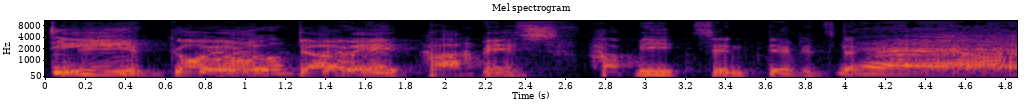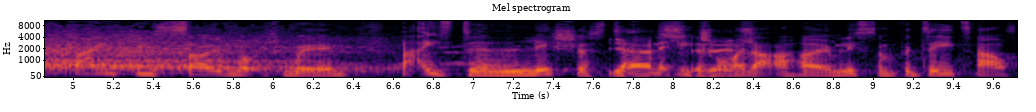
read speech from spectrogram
Dydd Gwyl Gwyl Dewi Hapus. Happy St David's Day. Yeah, thank you so much, Wynne. That is delicious. Yes, Definitely it try is. that at home. Listen for details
